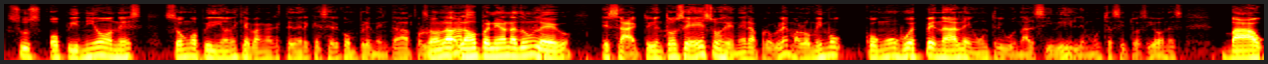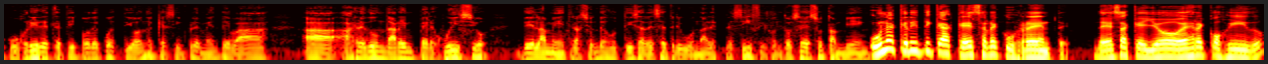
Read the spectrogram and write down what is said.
sus opiniones son opiniones que van a tener que ser complementadas por son las opiniones de un lego. Exacto, y entonces eso genera problemas. Lo mismo con un juez penal en un tribunal civil, en muchas situaciones va a ocurrir este tipo de cuestiones que simplemente va a, redundar en perjuicio de la administración de justicia de ese tribunal específico. Entonces eso también... Una crítica que es recurrente, de esas que yo he recogido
